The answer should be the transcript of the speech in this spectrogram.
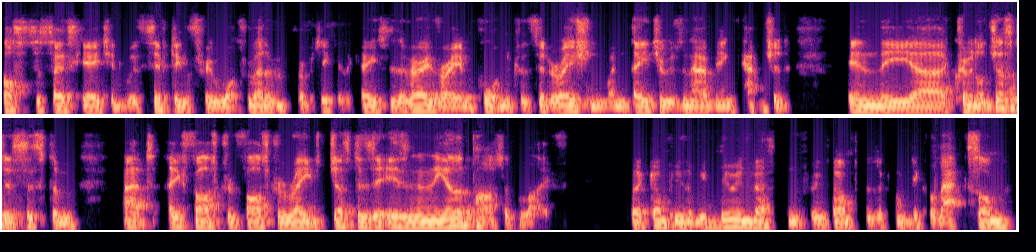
costs associated with sifting through what's relevant for a particular case is a very, very important consideration when data is now being captured in the uh, criminal justice system at a faster and faster rate, just as it is in any other part of life. So a company that we do invest in, for example, is a company called Axon,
